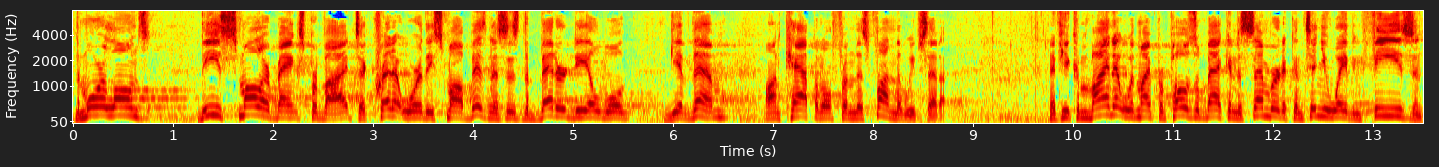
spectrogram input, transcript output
The more loans these smaller banks provide to credit-worthy small businesses, the better deal we'll give them on capital from this fund that we've set up. If you combine it with my proposal back in December to continue waiving fees and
